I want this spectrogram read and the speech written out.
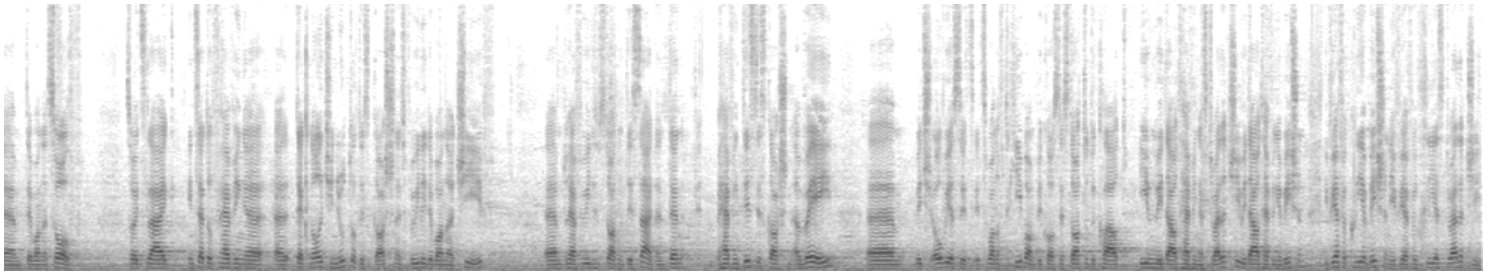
um, they want to solve. So it's like instead of having a, a technology neutral discussion, it's really they want to achieve, um, to have really start on this side, and then having this discussion away, um, which obviously it's, it's one of the key ones because they start to the cloud even without having a strategy, without having a vision. If you have a clear vision, if you have a clear strategy,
